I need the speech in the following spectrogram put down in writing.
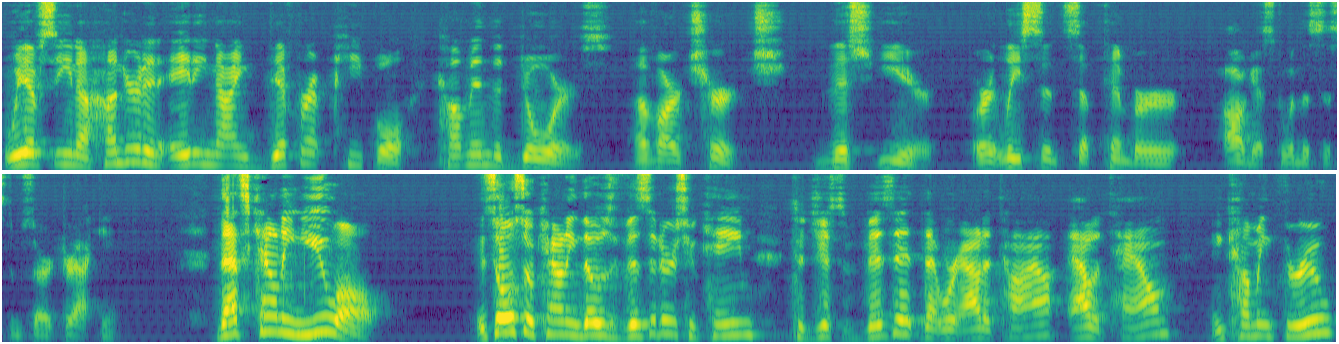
we have seen 189 different people come in the doors of our church this year, or at least since September, August, when the system started tracking. That's counting you all. It's also counting those visitors who came to just visit that were out of town, out of town and coming through.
